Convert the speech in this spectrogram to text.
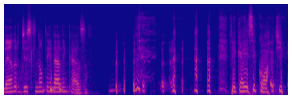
Leandro disse que não tem dado em casa. Fica aí esse corte.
